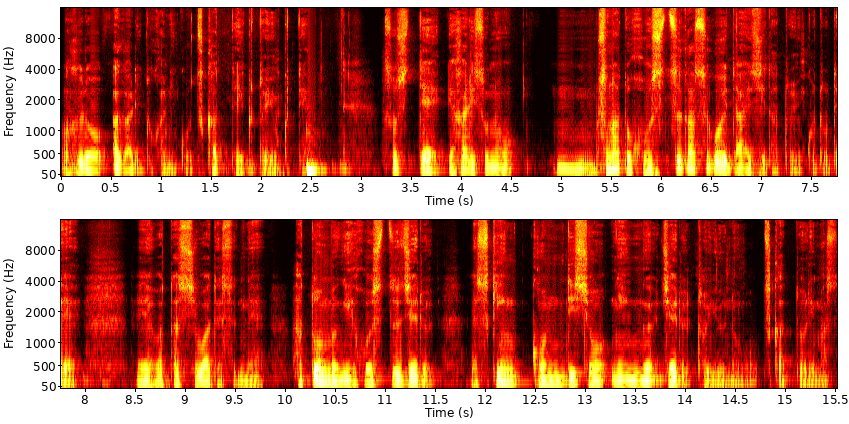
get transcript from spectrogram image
お風呂上がりとかにこう使っていくとよくて。そしてやはりそのうんその後保湿がすごい大事だということで、えー私はですねハトムギ保湿ジェルスキンコンディショニングジェルというのを使っております。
